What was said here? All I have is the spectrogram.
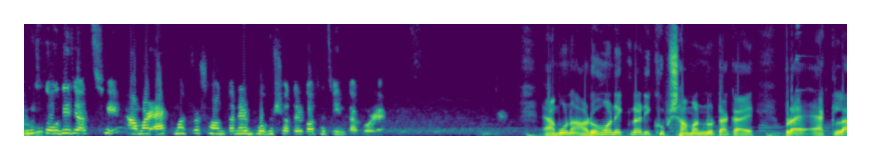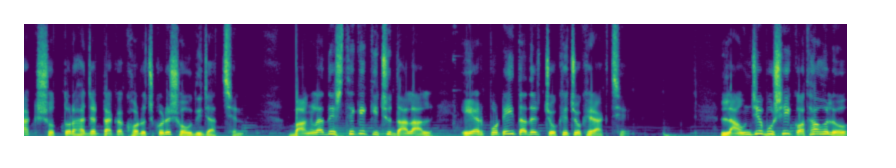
আমি সৌদি যাচ্ছি আমার একমাত্র সন্তানের ভবিষ্যতের কথা চিন্তা করে। এমন আরও অনেক নারী খুব সামান্য টাকায় প্রায় এক লাখ সত্তর হাজার টাকা খরচ করে সৌদি যাচ্ছেন। বাংলাদেশ থেকে কিছু দালাল এয়ারপোর্টেই তাদের চোখে চোখে রাখছে। লাউঞ্জে বসেই কথা হলো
